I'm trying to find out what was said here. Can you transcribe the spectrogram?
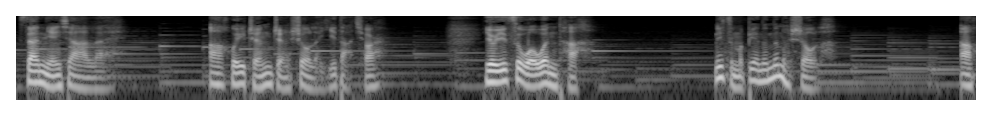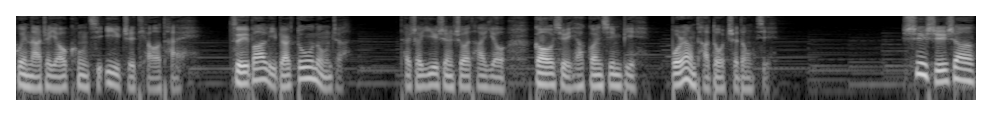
三年下来，阿辉整整瘦了一大圈有一次我问他：“你怎么变得那么瘦了？”阿辉拿着遥控器一直调台，嘴巴里边嘟哝着：“他说医生说他有高血压、冠心病，不让他多吃东西。”事实上，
